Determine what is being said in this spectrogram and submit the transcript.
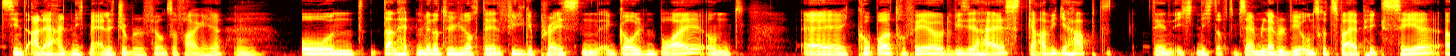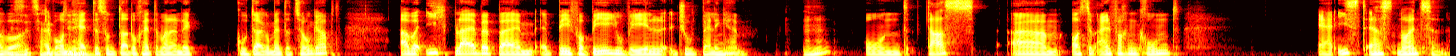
sind alle halt nicht mehr eligible für unsere Frage hier. Mhm. Und dann hätten wir natürlich noch den viel gepraisten Golden Boy und äh, Copa-Trophäe oder wie sie heißt, Gavi gehabt, den ich nicht auf demselben Level wie unsere zwei Picks sehe, aber halt gewonnen die- hätte es und dadurch hätte man eine gute Argumentation gehabt. Aber ich bleibe beim BVB-Juwel Jude Bellingham. Mhm. Und das ähm, aus dem einfachen Grund, er ist erst 19.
